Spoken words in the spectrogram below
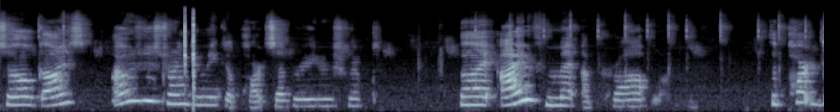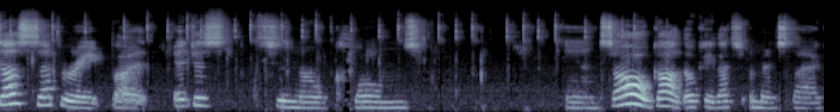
So guys, I was just trying to make a part separator script, but I've met a problem. The part does separate, but it just, you know, clones. And so, oh god, okay, that's immense lag.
